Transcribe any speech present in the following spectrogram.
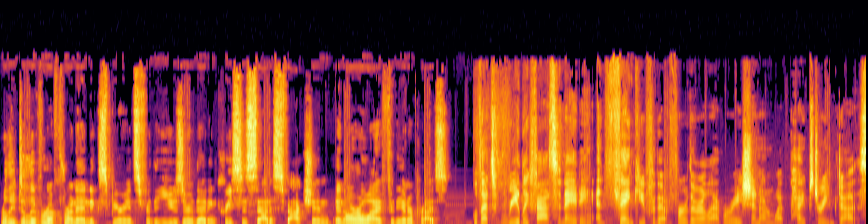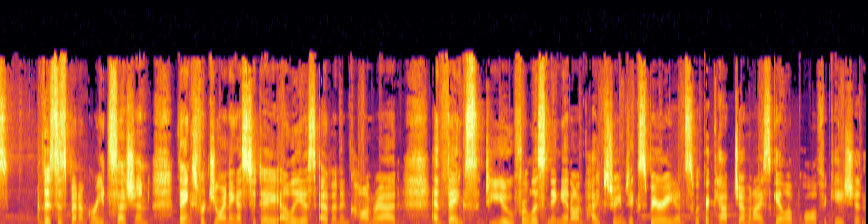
really deliver a front end experience for the user that increases satisfaction and ROI for the enterprise. Well, that's really fascinating, and thank you for that further elaboration on what Pypestream does. This has been a great session. Thanks for joining us today, Elias, Evan, and Conrad. And thanks to you for listening in on Pypestream's experience with the Capgemini Scale Up qualification.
